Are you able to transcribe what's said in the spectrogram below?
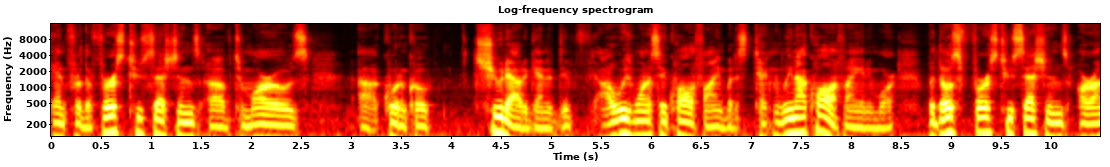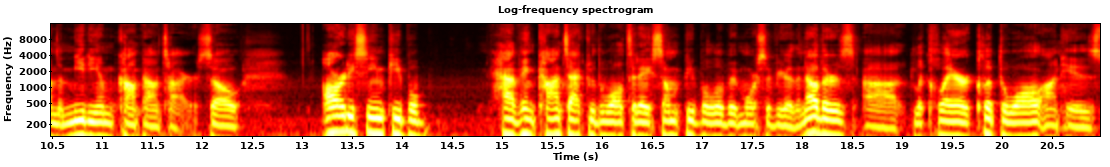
And for the first two sessions of tomorrow's uh, quote unquote shootout again, if, I always want to say qualifying, but it's technically not qualifying anymore. But those first two sessions are on the medium compound tire. So already seen people having contact with the wall today. Some people a little bit more severe than others. Uh, Leclerc clipped the wall on his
